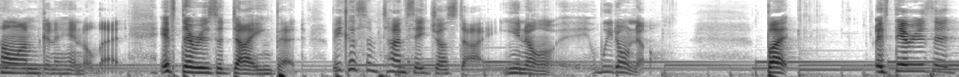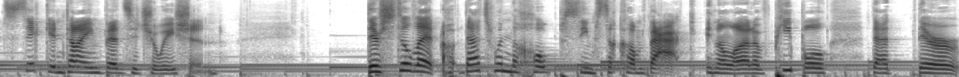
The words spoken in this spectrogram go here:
how I'm going to handle that if there is a dying bed because sometimes they just die. You know, we don't know. But if there is a sick and dying bed situation, there's still that that's when the hope seems to come back in a lot of people that their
